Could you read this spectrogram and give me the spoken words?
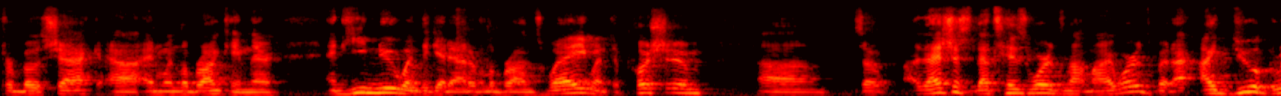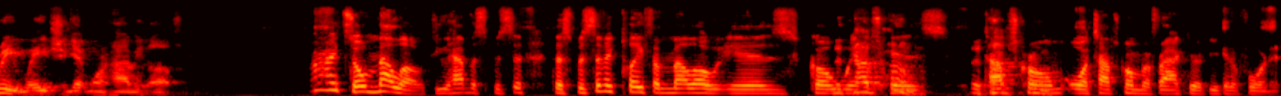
for both Shaq uh, and when LeBron came there, and he knew when to get out of LeBron's way, when to push him. Um, so that's just that's his words, not my words. But I, I do agree Wade should get more hobby love. All right, so Melo, do you have a specific? The specific play for Melo is go The with Topps Chrome. his The Topps Topps Chrome or Topps Chrome Refractor if you can afford it,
